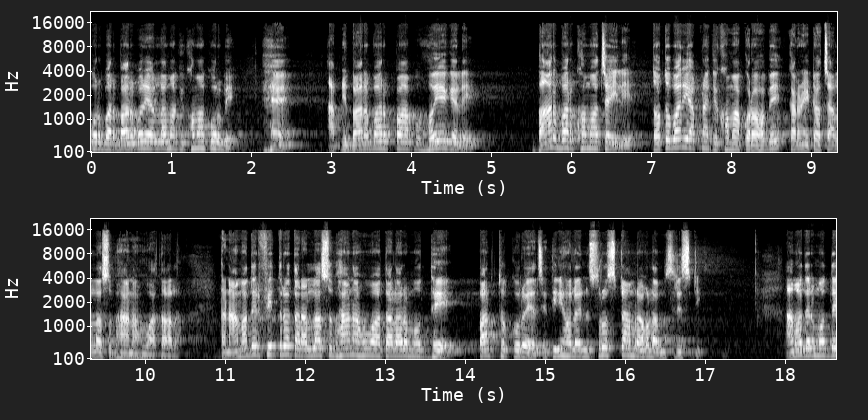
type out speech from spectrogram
করবার বারবারই আল্লাহ আমাকে ক্ষমা করবে? হ্যাঁ আপনি বারবার পাপ হয়ে গেলে, বারবার ক্ষমা চাইলে ততবারই আপনাকে ক্ষমা করা হবে, কারণ এটা হচ্ছে আল্লাহ সুবহানা হুয়া তালা কারণ আমাদের ফিতরত আর আল্লাহ সুবহানা হুয়া তালার মধ্যে পার্থক্য রয়েছে। তিনি হলেন স্রষ্টা, আমরা হলাম সৃষ্টি। আমাদের মধ্যে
